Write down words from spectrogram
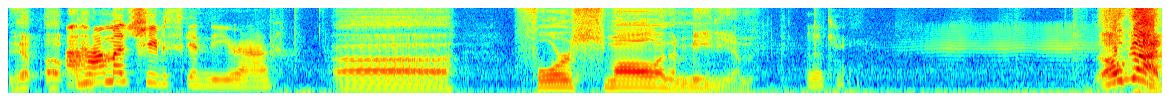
Yep. Up. Uh, how much sheepskin do you have? Uh, four small and a medium. Okay. Oh God!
